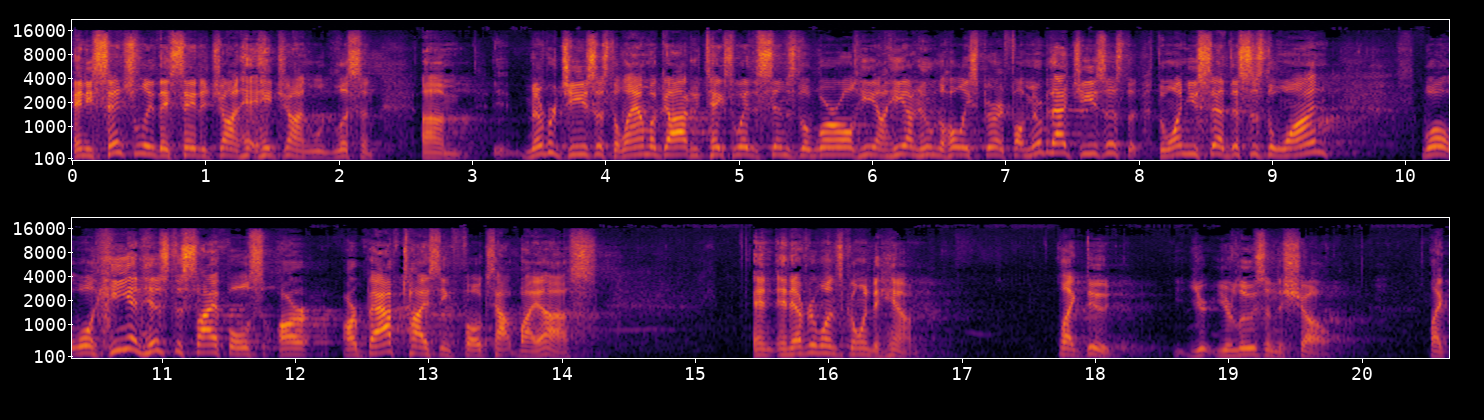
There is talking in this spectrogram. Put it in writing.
And essentially, they say to John, Hey, hey John, listen, um, remember Jesus, the Lamb of God who takes away the sins of the world, he, he on whom the Holy Spirit falls. Remember that Jesus, the, the one you said, this is the one? Well, well, he and his disciples are, are baptizing folks out by us, and, and everyone's going to him. Like, dude, you're, you're losing the show. Like,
